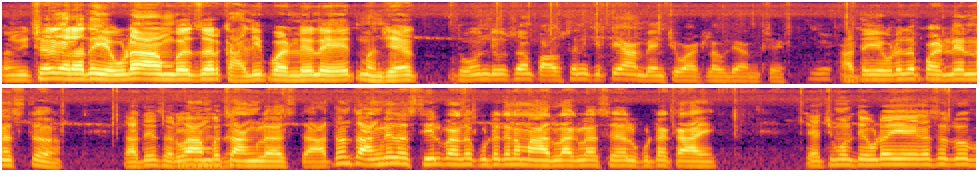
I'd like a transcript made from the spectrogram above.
पण विचार करा तर एवढं आंब जर खाली पडलेले आहेत म्हणजे दोन दिवसां पावसाने किती आंब्यांची वाट लावली आमचे. आता एवढं जर पडलेलं नसतं तर आता हे सर्व आंब चांगलं असतं. आता चांगलेच असतील पण आता कुठं त्यांना मार लागला असेल कुठं काय त्याच्यामुळे तेवढं हे कसं जो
